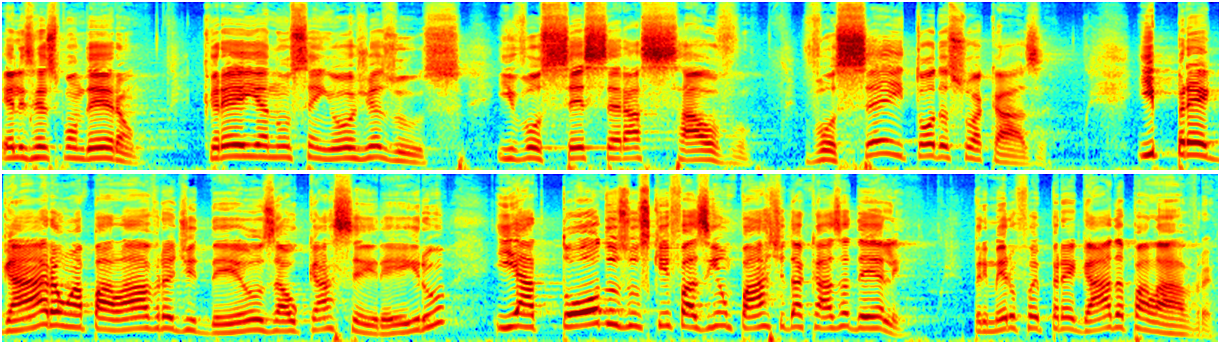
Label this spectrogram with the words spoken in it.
Eles responderam: Creia no Senhor Jesus, e você será salvo você e toda a sua casa. E pregaram a palavra de Deus ao carcereiro e a todos os que faziam parte da casa dele. Primeiro foi pregada a palavra.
